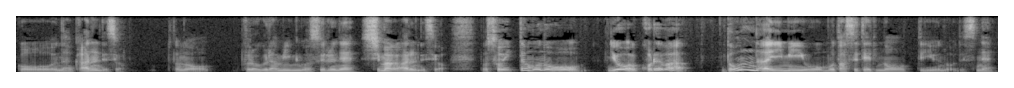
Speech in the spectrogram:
こう、なんかあるんですよ。その、プログラミングをするね、島があるんですよ。そういったものを、要はこれはどんな意味を持たせてるのっていうのをですね、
